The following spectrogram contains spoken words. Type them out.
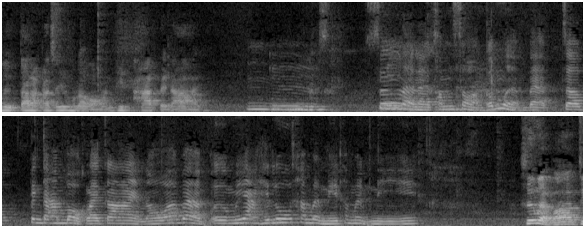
หรือตารางการใช้ชีวิตของเราอะมันผิดพลาดไปได้อืมซึ่งหลาย ๆคำสอนก็เหมือนแบบจะเป็นการบอกรายการเนาะว่าแบบเออไม่อยากให้ลูกทำแบบนี้ทำแบบนี้ ซึ่งแบบว่าจ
